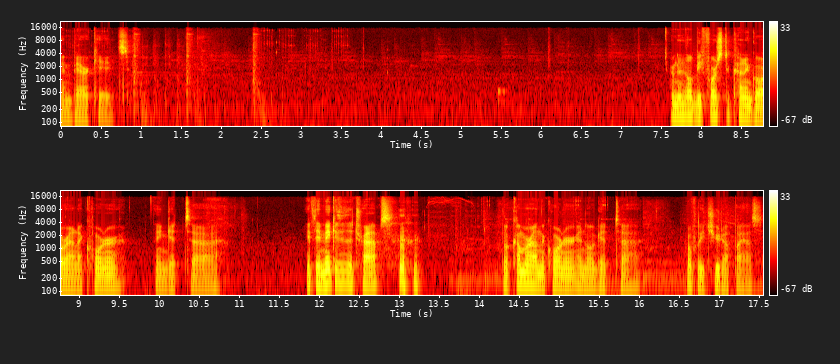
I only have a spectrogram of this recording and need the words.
And barricades. And then they'll be forced to kind of go around a corner and get, uh, if they make it through the traps, they'll come around the corner and they'll get, uh, hopefully chewed up by us.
